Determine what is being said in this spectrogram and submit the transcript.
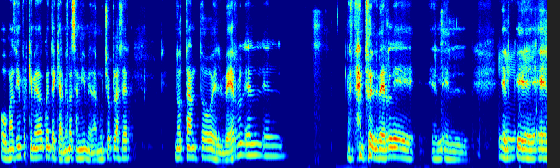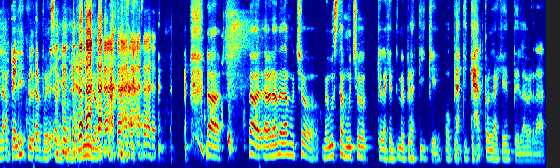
o más bien porque me he dado cuenta que al menos a mí me da mucho placer no tanto el ver el, no tanto el verle el, eh, la película, pues, el contenido. no, no, la verdad me da mucho, me gusta mucho que la gente me platique o platicar con la gente, la verdad.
